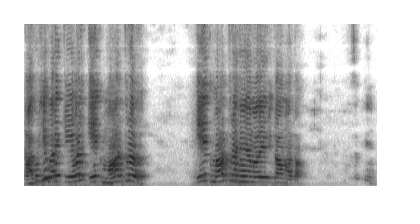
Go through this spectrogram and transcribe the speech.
ठाकुर जी, हमारे केवल एकमात्र एकमात्र हैं हमारे पिता माता। सकते हैं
